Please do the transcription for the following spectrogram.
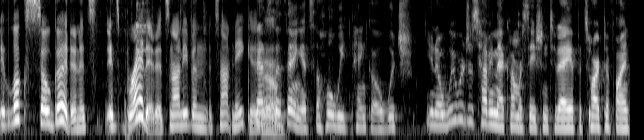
It looks so good and it's it's breaded. It's not even it's not naked. That's Yeah. the thing. It's the whole wheat panko, which you know we were just having that conversation today. If it's hard to find,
